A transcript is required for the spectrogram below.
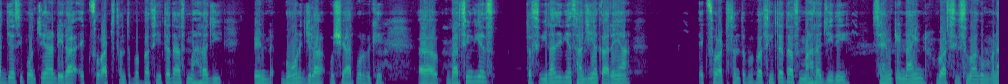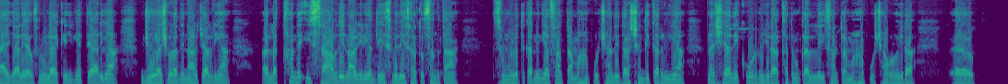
ਅੱਜ ਅਸੀਂ ਪਹੁੰਚੇ ਹਾਂ ਡੇਰਾ 108 ਸੰਤ ਬਾਬਾ ਸੀਤਾ ਦਾਸ ਮਹਾਰਾਜ ਜੀ ਪਿੰਡ ਬੋਣ ਜ਼ਿਲ੍ਹਾ ਹੁਸ਼ਿਆਰਪੁਰ ਵਿਖੇ। ਅ, ਦੀਆਂ ਸ- ਤਸਵੀਰਾਂ ਜਿਹੜੀਆਂ ਸਾਂਝੀਆਂ ਕਰ ਰਹੇ ਹਾਂ 108 ਸੰਤ ਬਾਬਾ ਸੀਤਾ ਦਾਸ ਮਹਾਰਾਜ ਜੀ ਦੀ 79 ਵਰਸੀ ਸਮਾਗਮ ਮਨਾਇਆ ਜਾ ਰਿਹਾ ਉਸ ਨੂੰ ਲੈ ਕੇ ਜਿਹੜੀਆਂ ਤਿਆਰੀਆਂ ਜੋਰਾ ਸ਼ੋਰਾ ਦੇ ਨਾਲ ਚੱਲ ਰਹੀਆਂ ਲੱਖਾਂ ਦੇ ਹਿਸਾਬ ਦੇ ਨਾਲ ਜਿਹੜੀਆਂ ਦੇਸ਼ ਵਿਦੇਸ਼ਾਂ ਤੋਂ ਸੰਗਤਾਂ ਸਮੂਲਤ ਕਰਨਗੀਆਂ ਸੰਤਾਂ ਮਹਾਂਪੁਰਸ਼ਾਂ ਦੇ ਦਰਸ਼ਨ ਦੀ ਕਰਨਗੀਆਂ ਨਸ਼ਿਆਂ ਦੇ ਕੋੜ ਨੂੰ ਜਿਹੜਾ ਖਤਮ ਕਰਨ ਲਈ ਸੰਤਾਂ ਮਹਾਂਪੁਰਸ਼ਾਂ ਵੱਲੋਂ ਜਿਹੜਾ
